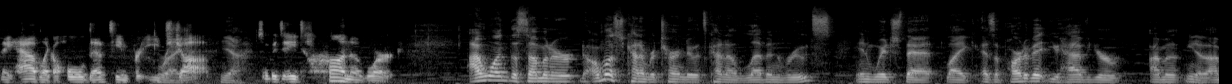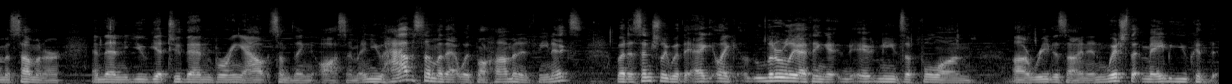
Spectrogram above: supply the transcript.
they have like a whole dev team for each Right. job. Yeah. So it's a ton of work. I want the summoner to almost kind of return to its kind of Levin roots, in which that like as a part of it, you have your I'm a you know I'm a summoner, and then you get to then bring out something awesome, and you have some of that with Bahamut and Phoenix, but essentially with the egg, like literally, I think it, it needs a full on. Uh, redesign in which that maybe you could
